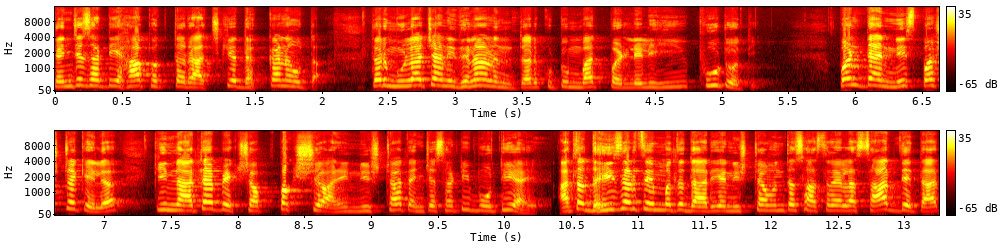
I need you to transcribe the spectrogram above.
त्यांच्यासाठी हा फक्त राजकीय धक्का नव्हता तर मुलाच्या निधनानंतर कुटुंबात पडलेली ही फूट होती. पण त्यांनी स्पष्ट केलं की नात्यापेक्षा पक्ष आणि निष्ठा त्यांच्यासाठी मोठी आहे. आता दहिसरचे मतदार या निष्ठावंत सासऱ्याला साथ देतात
